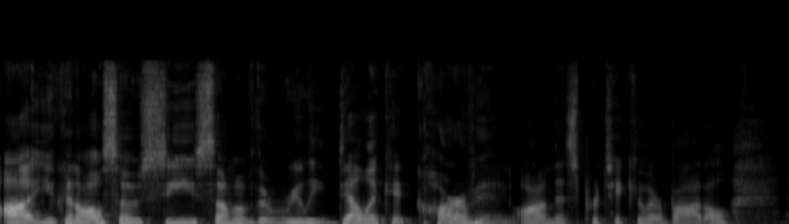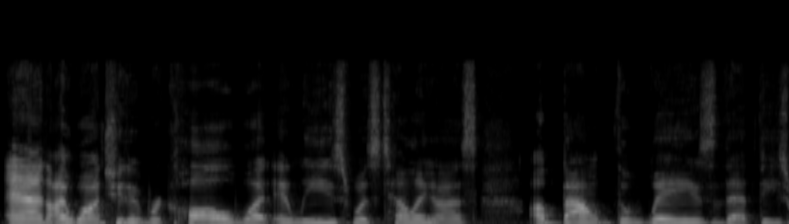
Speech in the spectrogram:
Uh, you can also see some of the really delicate carving on this particular bottle. And I want you to recall what Elise was telling us about the ways that these,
